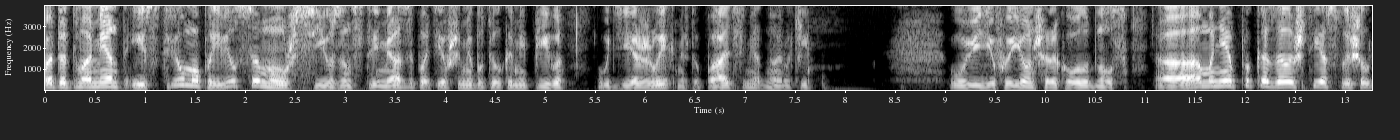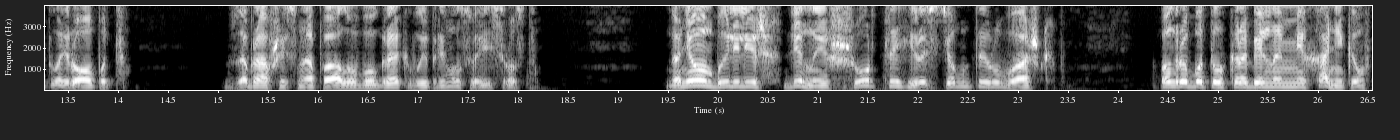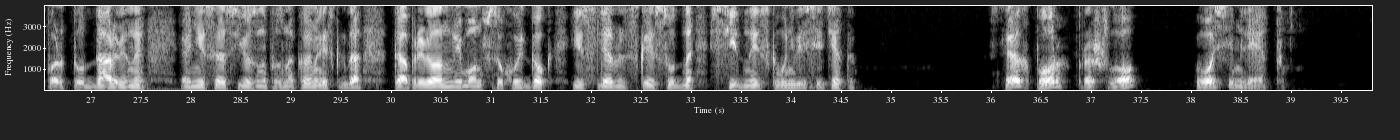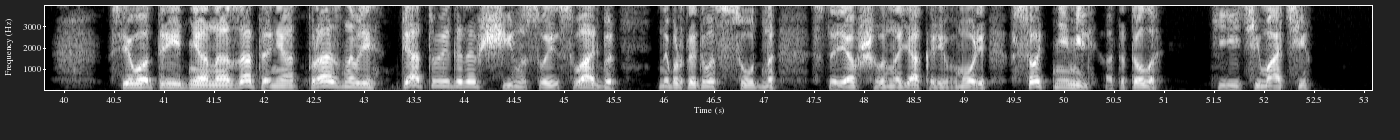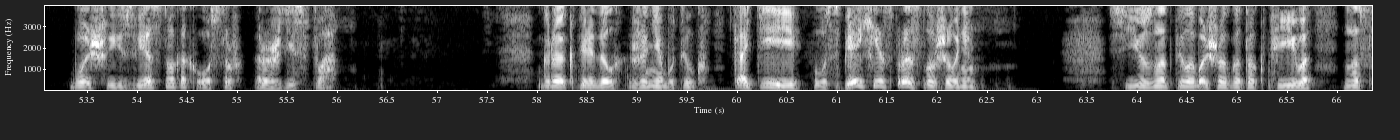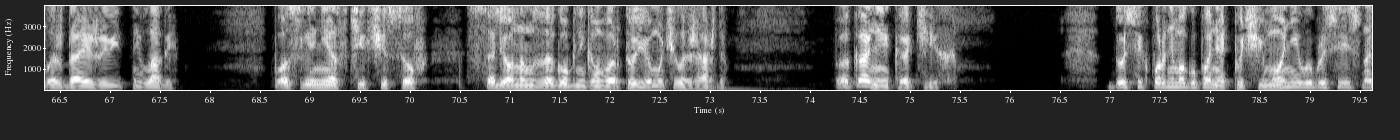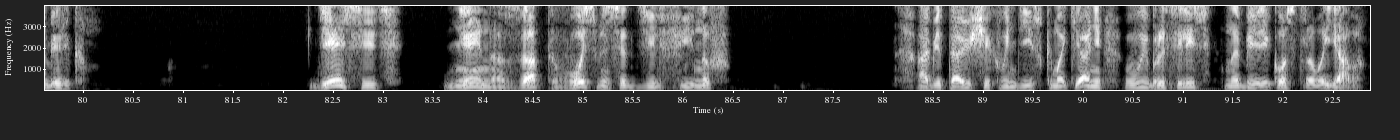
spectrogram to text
В этот момент из трюма появился муж Сьюзен с тремя запотевшими бутылками пива, удерживая их между пальцами одной руки. Увидев ее, он широко улыбнулся. — А мне показалось, что я слышал твой ропот. Забравшись на палубу, Грег выпрямился весь рост. На нем были лишь длинные шорты и расстегнутая рубашка. Он работал корабельным механиком в порту Дарвина, и они со Сьюзан познакомились, когда та привела на ремонт в сухой док исследовательское судно Сиднейского университета. С тех пор прошло восемь лет. Всего три дня назад они отпраздновали пятую годовщину своей свадьбы на борту этого судна, стоявшего на якоре в море в сотни миль от атолла Киритимати больше известного как остров Рождества. Грег передал жене бутылку. — Какие успехи с прослушиванием? Сьюзан отпила большой глоток пива, наслаждаясь живительной влагой. После нескольких часов с соленым загубником во рту ее мучила жажда. — Пока никаких. До сих пор не могу понять, почему они выбросились на берег. Десять Дней назад восемьдесят дельфинов, обитающих в Индийском океане, выбросились на берег острова Ява.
